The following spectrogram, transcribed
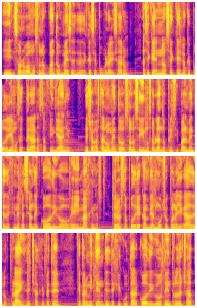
Y solo vamos unos cuantos meses desde que se popularizaron, así que no sé qué es lo que podríamos esperar hasta fin de año. De hecho, hasta el momento solo seguimos hablando principalmente de generación de código e imágenes, pero esto podría cambiar mucho con la llegada de los plugins de ChatGPT, que permiten desde ejecutar código dentro del chat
